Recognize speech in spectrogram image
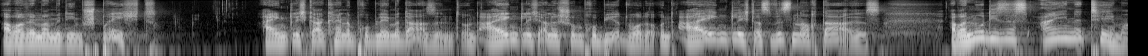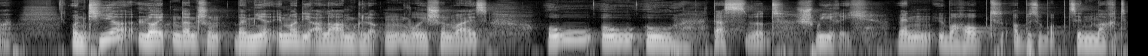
aber wenn man mit ihm spricht, eigentlich gar keine Probleme da sind und eigentlich alles schon probiert wurde und eigentlich das Wissen auch da ist. Aber nur dieses eine Thema. Und hier läuten dann schon bei mir immer die Alarmglocken, wo ich schon weiß, oh, oh, oh, das wird schwierig, wenn überhaupt, ob es überhaupt Sinn macht,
